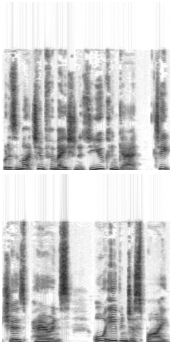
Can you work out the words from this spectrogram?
but as much information as you can get, teachers, parents, or even just by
